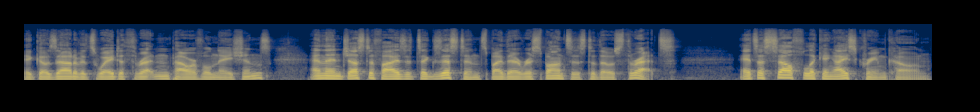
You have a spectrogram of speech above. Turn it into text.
It goes out of its way to threaten powerful nations and then justifies its existence by their responses to those threats. It's a self licking ice cream cone,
